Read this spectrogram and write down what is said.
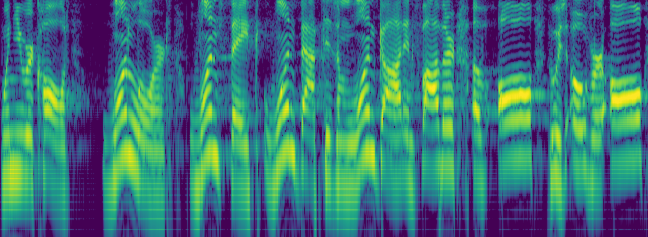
when you were called one Lord, one faith, one baptism, one God and Father of all, who is over all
